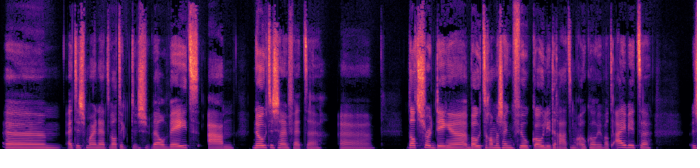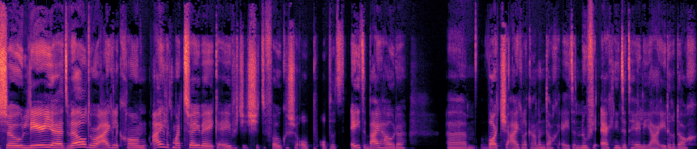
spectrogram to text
ehm, het is maar net wat ik dus wel weet aan noten zijn vetten. dat soort dingen. Boterhammen zijn veel koolhydraten, maar ook alweer wat eiwitten. Zo leer je het wel door eigenlijk gewoon eigenlijk maar twee weken eventjes je te focussen op, op het eten bijhouden. Ehm, wat je eigenlijk aan een dag eet. En dan hoef je echt niet het hele jaar iedere dag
